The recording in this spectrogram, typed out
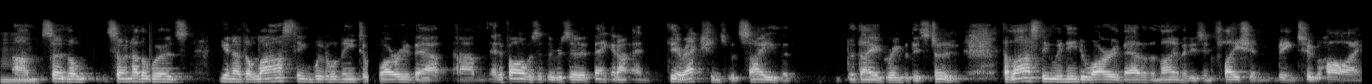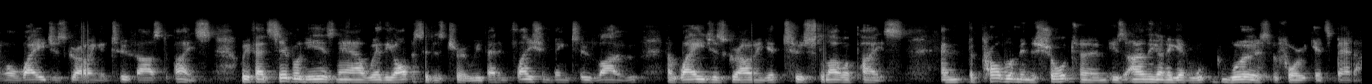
Mm. Um, so the so in other words, you know, the last thing we will need to worry about, um, and if I was at the Reserve Bank, and, I, and their actions would say that that they agree with this too. The last thing we need to worry about at the moment is inflation being too high or wages growing at too fast a pace. We've had several years now where the opposite is true. We've had inflation being too low and wages growing at too slow a pace. And the problem in the short term is only going to get worse before it gets better.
